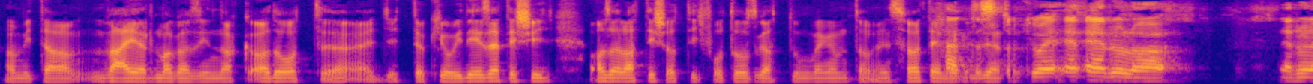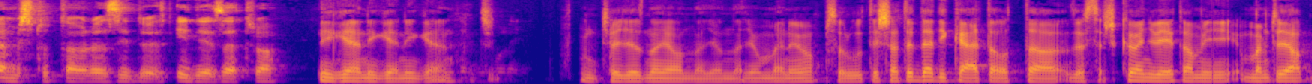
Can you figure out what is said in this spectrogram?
amit a Wired magazinnak adott, egy, egy tök jó idézet, és így az alatt is ott így fotózgattunk, meg nem tudom, szóval tényleg Hát ez ilyen- tök jó. E- Erről, a, erről nem is tudtam erről az idő, idézetről. Igen, igen, igen. Úgyhogy ez nagyon-nagyon-nagyon menő, abszolút. És hát ő dedikálta ott az összes könyvét, ami, mert hogy a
